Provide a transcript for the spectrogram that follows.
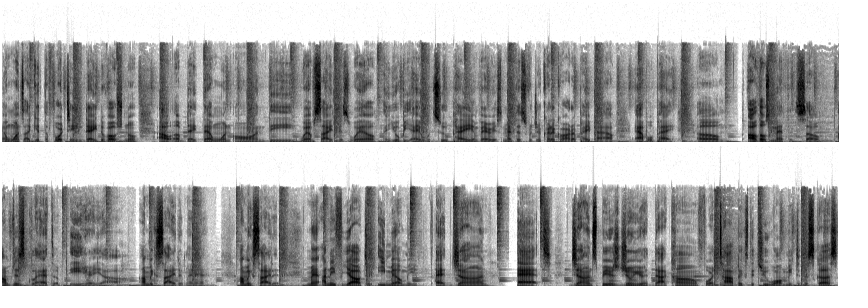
And once I get the 14 day devotional, I'll update that one on the website as well. And you'll be able to pay in various methods with your credit card or PayPal, Apple Pay. Um, all those methods. So I'm just glad to be here, y'all. I'm excited, man. I'm excited. Man, I need for y'all to email me at john at johnspearsjr.com for topics that you want me to discuss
